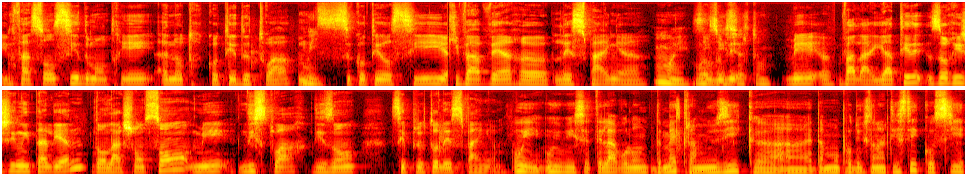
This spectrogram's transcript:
une façon aussi de montrer un autre côté de toi, oui. ce côté aussi qui va vers euh, l'Espagne. Oui, oui, oui surtout. Mais euh, voilà, il y a tes origines italiennes dans la chanson, mais l'histoire, disons, c'est plutôt l'Espagne. Oui, oui, oui, c'était la volonté de mettre en musique euh, dans mon production artistique aussi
